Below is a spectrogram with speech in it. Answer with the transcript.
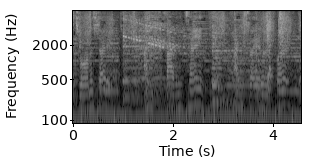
put you the stage. I can five and ten. I can show you what it's worth.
